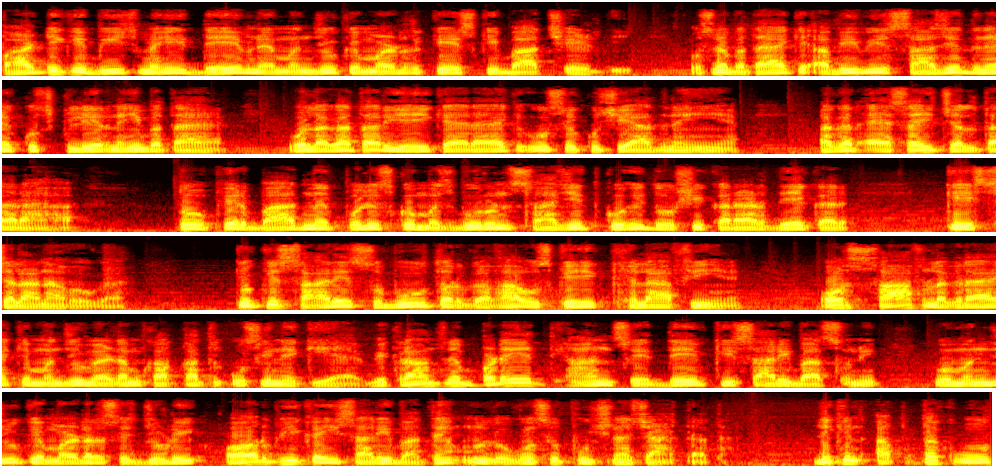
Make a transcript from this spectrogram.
पार्टी के बीच में ही देव ने मंजू के मर्डर केस की बात छेड़ दी। उसने बताया कि अभी भी साजिद ने कुछ क्लियर नहीं बताया। वो लगातार यही कह रहा है कि उसे कुछ याद नहीं है। अगर ऐसा ही चलता रहा तो फिर बाद में पुलिस को मजबूरन साजिद को ही दोषी करार देकर केस चलाना होगा। क्योंकि सारे सबूत और गवाह उसके ही खिलाफ ही हैं। और साफ़ लग रहा है कि मंजू मैडम का कत्ल उसी ने किया है। विक्रांत ने बड़े ध्यान से देव की सारी बात सुनी। वो मंजू के मर्डर से जुड़ी और भी कई सारी बातें उन लोगों से पूछना चाहता था। लेकिन अब तक वो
